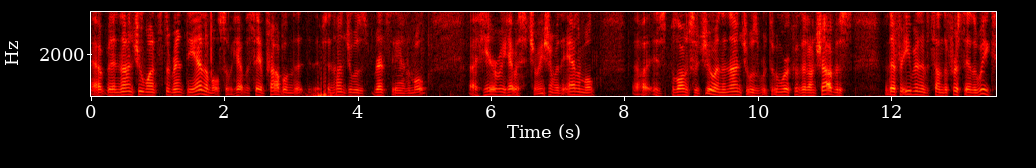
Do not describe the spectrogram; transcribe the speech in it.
Uh, a non-Jew wants to rent the animal, so we have the same problem that if the non-Jew rents the animal, uh, here we have a situation where the animal uh, is belongs to a Jew, and the non-Jew is doing work with it on Shabbos, and therefore even if it's on the first day of the week,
